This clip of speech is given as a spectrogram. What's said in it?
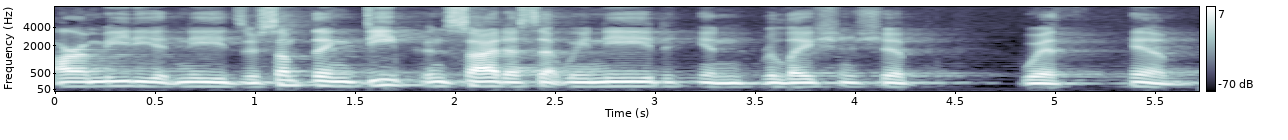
our immediate needs. There's something deep inside us that we need in relationship with Him.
